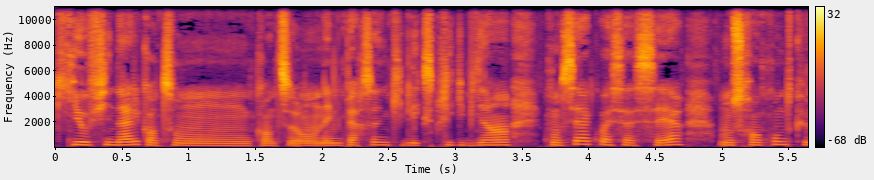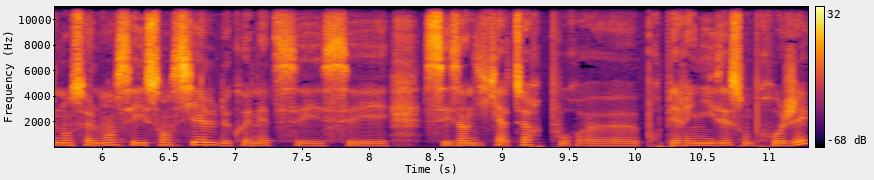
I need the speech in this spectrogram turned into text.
qui au final, quand on quand on a une personne qui l'explique bien qu'on sait à quoi ça sert, on se rend compte que non seulement c'est essentiel de connaître ces, ces, indicateurs pour, euh, pour pérenniser son projet,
